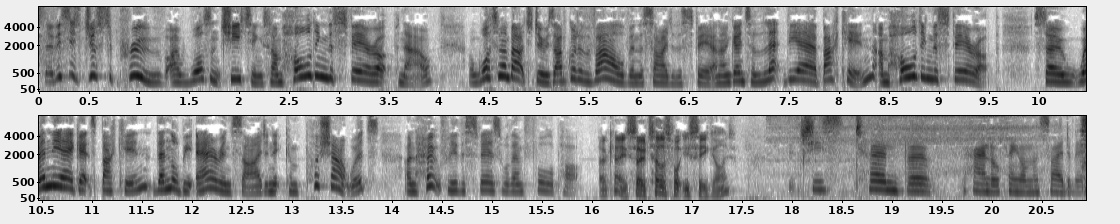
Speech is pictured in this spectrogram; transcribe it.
So this is just to prove I wasn't cheating. So I'm holding the sphere up now, and what I'm about to do is I've got a valve in the side of the sphere, and I'm going to let the air back in. I'm holding the sphere up. So when the air gets back in, then there'll be air inside, and it can push outwards, and hopefully the spheres will then fall apart. Okay, so tell us what you see, guys. She's turned the handle thing on the side of it,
